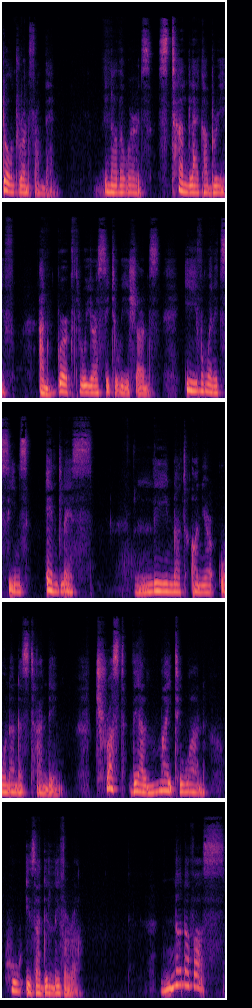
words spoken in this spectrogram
don't run from them. In other words, stand like a brave and work through your situations, even when it seems endless. Lean not on your own understanding. Trust the Almighty One who is a deliverer. None of us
